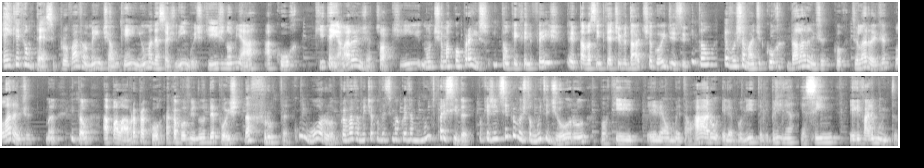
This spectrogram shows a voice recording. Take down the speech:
e aí o que acontece? Provavelmente alguém em uma dessas línguas quis nomear a cor que tem a laranja. Só que não tinha uma cor para isso. Então o que, que ele fez? Ele tava sem criatividade, chegou e disse: Então eu vou chamar de cor da laranja. Cor de laranja, laranja. Né? Então a palavra para cor acabou vindo depois da fruta. Com ouro, provavelmente aconteceu uma coisa muito parecida. Porque a gente sempre gostou muito de ouro, porque ele é um metal raro, ele é bonito, ele brilha, e assim ele vale muito.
